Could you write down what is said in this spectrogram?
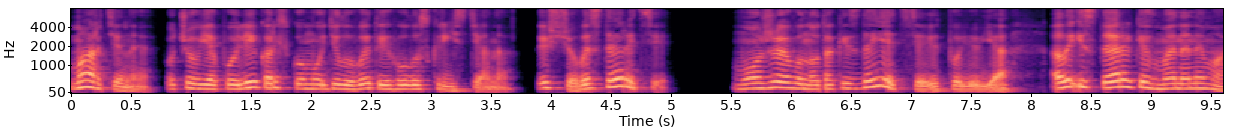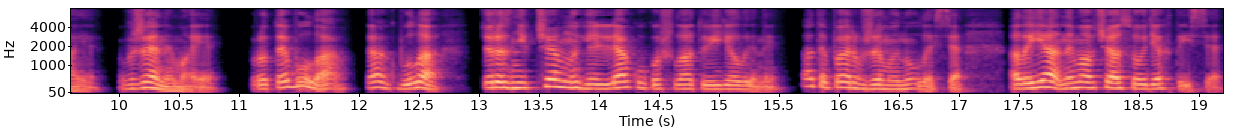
Мартіне, почув я по лікарському діловитий голос Крістіана. Ти що, в істериці? Може, воно так і здається, відповів я, але істерики в мене немає, вже немає. Проте була, так була. через нікчемну гілляку кошлатої ялини, а тепер вже минулася, але я не мав часу одягтися.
